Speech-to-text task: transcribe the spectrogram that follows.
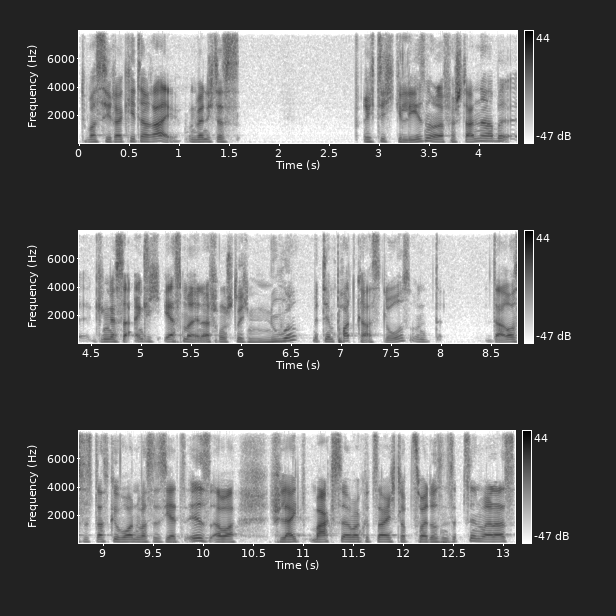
du machst die Raketerei. Und wenn ich das richtig gelesen oder verstanden habe, ging das ja eigentlich erstmal in Anführungsstrichen nur mit dem Podcast los und daraus ist das geworden, was es jetzt ist. Aber vielleicht magst du einmal kurz sagen, ich glaube 2017 war das.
